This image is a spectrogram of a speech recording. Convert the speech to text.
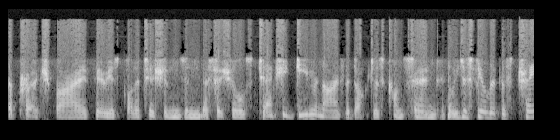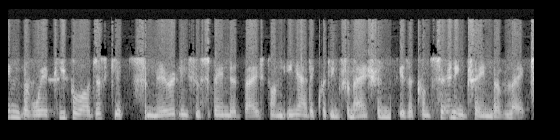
approach by various politicians and officials to actually demonize the doctors concerned. We just feel that this trend of where people are just get summarily suspended based on inadequate information is a concerning trend of late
